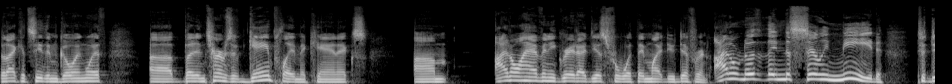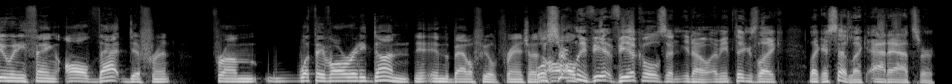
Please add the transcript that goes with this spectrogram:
that I could see them going with. Uh, but in terms of gameplay mechanics, um, I don't have any great ideas for what they might do different. I don't know that they necessarily need to do anything all that different from what they've already done in, the Battlefield franchise. Well, certainly ve- vehicles and you know, I mean things like like I said, like AT-ATs or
